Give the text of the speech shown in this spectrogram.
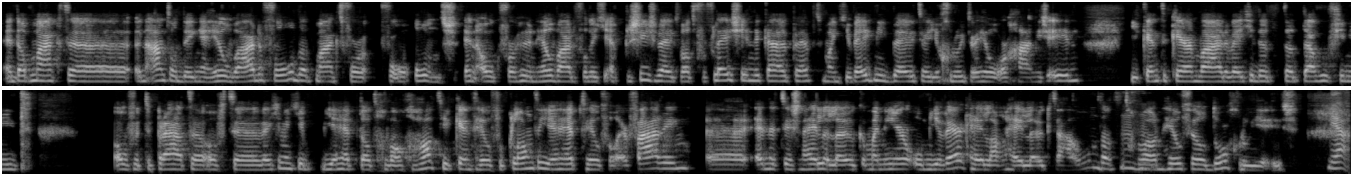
En dat maakt uh, een aantal dingen heel waardevol. Dat maakt voor, voor ons en ook voor hun heel waardevol dat je echt precies weet wat voor vlees je in de kuip hebt. Want je weet niet beter, je groeit er heel organisch in. Je kent de kernwaarden, weet je, dat, dat, daar hoef je niet over te praten. Of te, weet je, want je, je hebt dat gewoon gehad. Je kent heel veel klanten, je hebt heel veel ervaring. Uh, en het is een hele leuke manier om je werk heel lang heel leuk te houden. Omdat het mhm. gewoon heel veel doorgroeien is. Ja.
